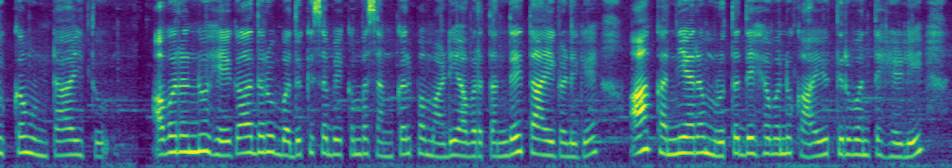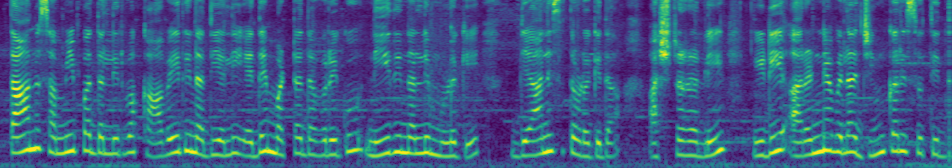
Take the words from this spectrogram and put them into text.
ದುಃಖ ಉಂಟಾಯಿತು. ಅವರನ್ನು ಹೇಗಾದರೂ ಬದುಕಿಸಬೇಕೆಂಬ ಸಂಕಲ್ಪ ಮಾಡಿ ಅವರ ತಂದೆ ತಾಯಿಗಳಿಗೆ ಆ ಕನ್ಯರ ಮೃತದೇಹವನ್ನು ಕಾಯುತ್ತಿರುವಂತೆ ಹೇಳಿ ತಾನು ಸಮೀಪದಲ್ಲಿರುವ ಕಾವೇರಿ ನದಿಯಲ್ಲಿ ಎದೆ ಮಟ್ಟದವರೆಗೂ ನೀರಿನಲ್ಲಿ ಮುಳುಗಿ ಧ್ಯಾನಿಸತೊಡಗಿದ. ಅಷ್ಟರಲ್ಲಿ ಇಡೀ ಅರಣ್ಯವೆಲ್ಲ ಜಿಂಕರಿಸುತ್ತಿದ್ದ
